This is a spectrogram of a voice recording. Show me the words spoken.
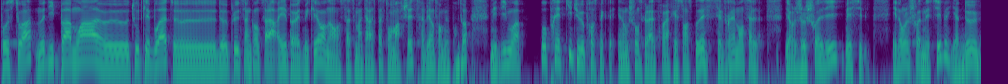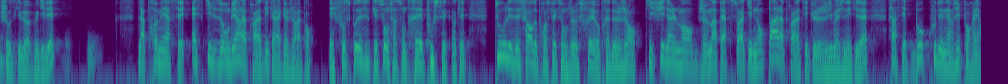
pose-toi, me dis pas, moi, euh, toutes les boîtes euh, de plus de 50 salariés peuvent être mes clients. Non, ça, ça m'intéresse pas, c'est ton marché, c'est très bien, tant mieux pour toi. Mais dis-moi, auprès de qui tu veux prospecter? Et donc, je pense que la première question à se poser, c'est vraiment celle-là. Je choisis mes cibles. Et dans le choix de mes cibles, il y a deux choses qui doivent me guider. La première, c'est est-ce qu'ils ont bien la problématique à laquelle je réponds? Et faut se poser cette question de façon très poussée, Tous les efforts de prospection que je ferai auprès de gens qui finalement, je m'aperçois qu'ils n'ont pas la problématique que j'imaginais qu'ils avaient, ça c'est beaucoup d'énergie pour rien.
